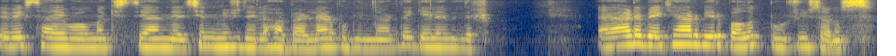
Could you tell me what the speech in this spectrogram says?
bebek sahibi olmak isteyenler için müjdeli haberler bugünlerde gelebilir. Eğer bekar bir balık burcuysanız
